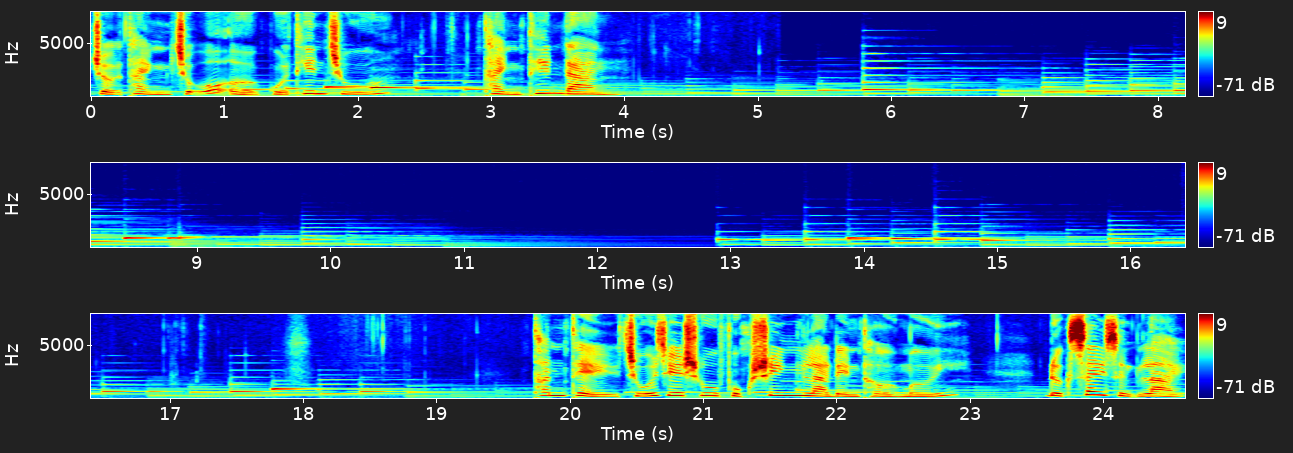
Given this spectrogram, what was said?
trở thành chỗ ở của Thiên Chúa, thành thiên đàng. Thân thể Chúa Giêsu phục sinh là đền thờ mới, được xây dựng lại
